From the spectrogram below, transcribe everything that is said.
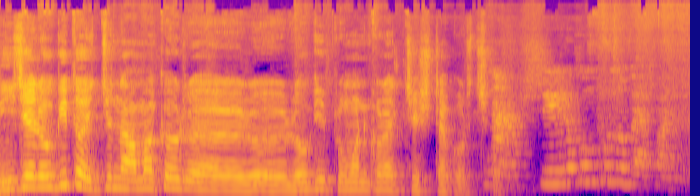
নিজে রোগী তো এর জন্য আমাকেও রোগী প্রমাণ করার চেষ্টা করছে। না সেরকম কোনো ব্যাপার নেই।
